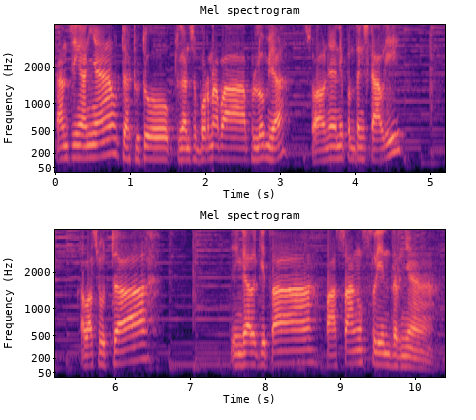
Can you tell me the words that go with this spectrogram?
kancingannya. Udah duduk dengan sempurna apa belum ya? Soalnya ini penting sekali. Kalau sudah tinggal kita pasang silindernya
